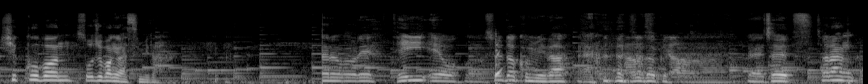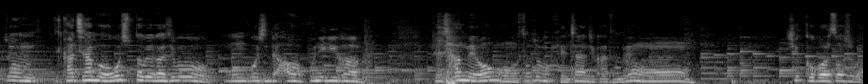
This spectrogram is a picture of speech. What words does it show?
19번 소주방에 왔습니다. 여러분 우리 데이에어 어, 술덕후입니다. 술덕후. 네, 저 저랑 좀 같이 한번 오고 싶다고 해가지고 온 곳인데 아우 분위기가 괜찮네요. 어, 소주방 괜찮은 집 같은데요. 어. 19번 소주방.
